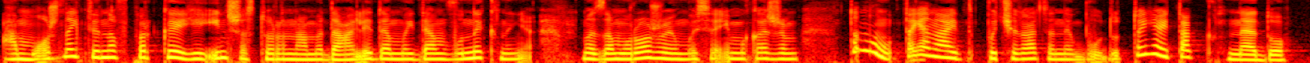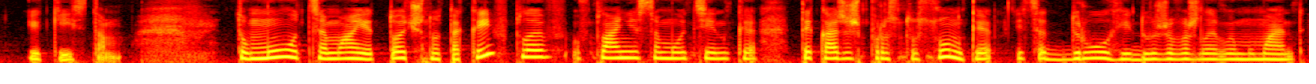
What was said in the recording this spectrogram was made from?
А можна йти навпаки, є інша сторона медалі, де ми йдемо в уникнення. Ми заморожуємося і ми кажемо: та ну, та я навіть починати не буду, та я і так не до якийсь там. Тому це має точно такий вплив в плані самооцінки. Ти кажеш про стосунки, і це другий дуже важливий момент,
